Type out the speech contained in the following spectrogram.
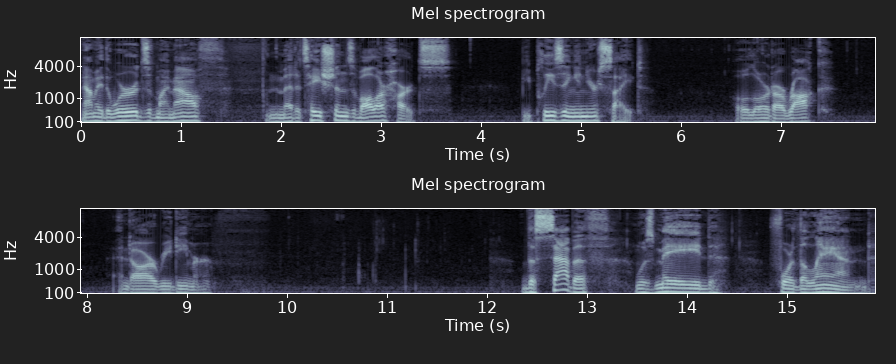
Now may the words of my mouth and the meditations of all our hearts be pleasing in your sight, O Lord, our rock and our Redeemer. The Sabbath was made for the land.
